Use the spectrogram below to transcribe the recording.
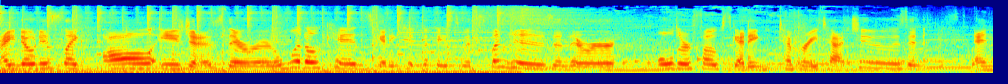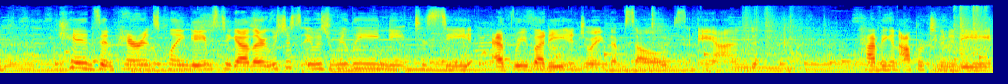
I noticed like all ages. There were little kids getting hit in the face with sponges and there were older folks getting temporary tattoos and and kids and parents playing games together. It was just, it was really neat to see everybody enjoying themselves and having an opportunity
